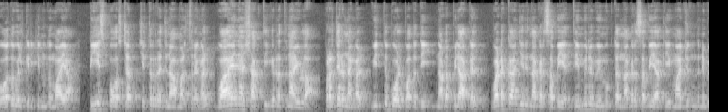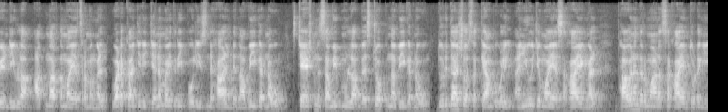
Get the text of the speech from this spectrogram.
ബോധവൽക്കരിക്കുന്നതുമായ പീസ് പോസ്റ്റർ ചിത്രരചനാ മത്സരങ്ങൾ വായനാ ശാക്തീകരണത്തിനായുള്ള പ്രചരണങ്ങൾ വിത്ത് ബോൾ പദ്ധതി നടപ്പിലാക്കൽ വടക്കാഞ്ചേരി നഗരസഭയെ തിമിര വിമുക്ത നഗരസഭയാക്കി മാറ്റുന്നതിനു വേണ്ടിയുള്ള ആത്മാർത്ഥമായ ശ്രമങ്ങൾ വടക്കാഞ്ചേരി ജനമൈത്രി പോലീസിന്റെ ഹാളിന്റെ നവീകരണവും സ്റ്റേഷന് സമീപമുള്ള ബസ് സ്റ്റോപ്പ് നവീകരണവും ദുരിതാശ്വാസ ക്യാമ്പുകളിൽ അനുയോജ്യമായ സഹായങ്ങൾ ഭവന നിർമ്മാണ സഹായം തുടങ്ങി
